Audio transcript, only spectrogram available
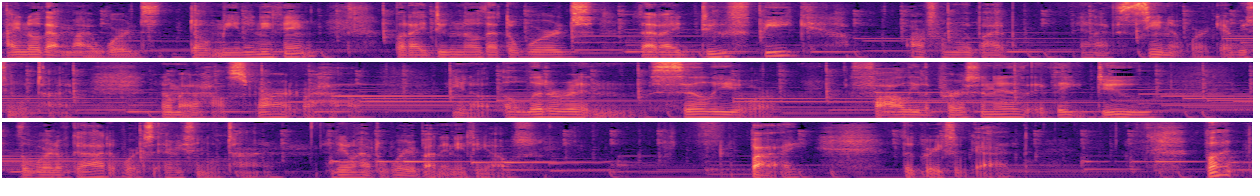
I know that my words don't mean anything, but I do know that the words that I do speak are from the Bible. And I've seen it work every single time. No matter how smart or how, you know, illiterate and silly or folly the person is, if they do the Word of God, it works every single time. And they don't have to worry about anything else. By the grace of God. But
